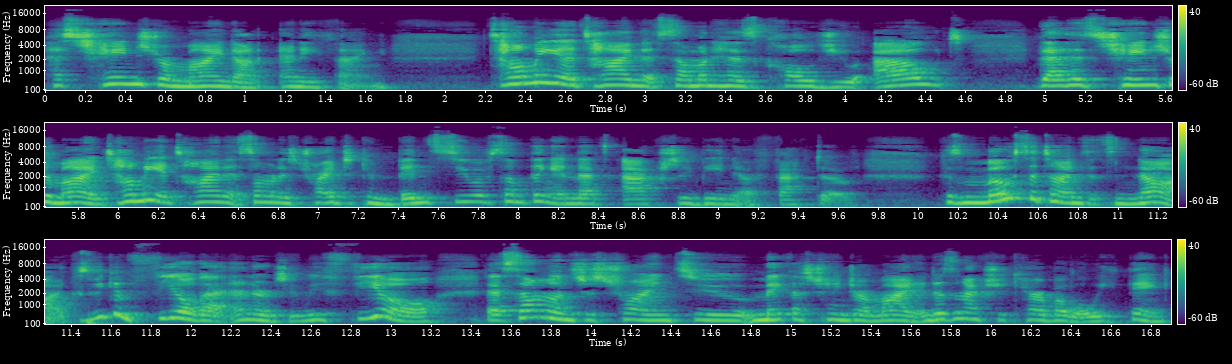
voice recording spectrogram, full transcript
has changed your mind on anything. Tell me a time that someone has called you out that has changed your mind. Tell me a time that someone has tried to convince you of something and that's actually being effective. Because most of the times it's not, because we can feel that energy. We feel that someone's just trying to make us change our mind. It doesn't actually care about what we think.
